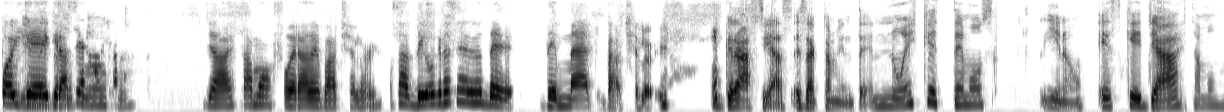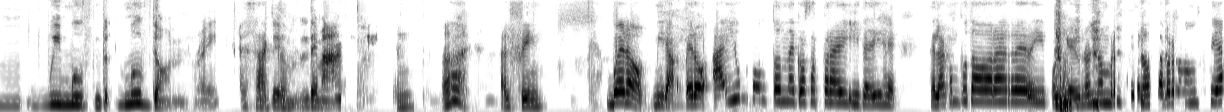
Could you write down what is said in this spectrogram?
porque Viernes gracias Popurrí. ya estamos fuera de Bachelor. O sea, digo gracias a Dios de, de Mad Bachelor. Gracias, exactamente. No es que estemos, you know, es que ya estamos, we moved, moved on, right? Exacto. De, de Matt. Ay, al fin. Bueno, mira, pero hay un montón de cosas por ahí y te dije, ten la computadora ready porque hay unos nombres que no sé pronunciar,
